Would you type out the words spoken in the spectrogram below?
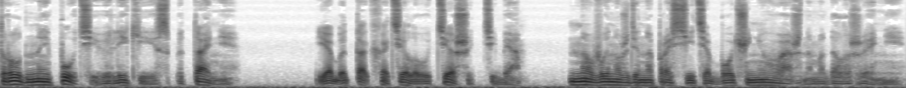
трудный путь и великие испытания. Я бы так хотела утешить тебя, но вынуждена просить об очень важном одолжении.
